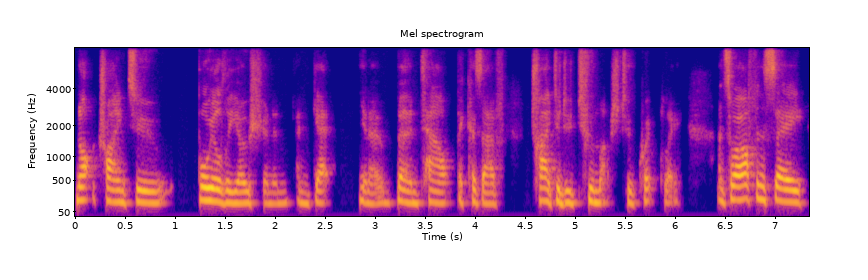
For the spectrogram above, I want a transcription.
not trying to boil the ocean and, and get you know burnt out because I've tried to do too much too quickly. And so I often say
